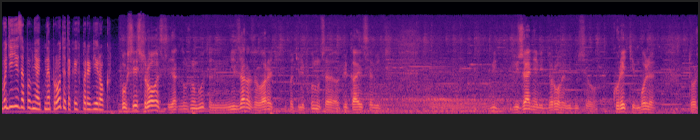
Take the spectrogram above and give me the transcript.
Водії запевняють не проти таких перевірок. По всій строгості, як должно бути, нельзя розмовляти по телефону, це відвлікається від, від движення, від дороги, від усього. Курити тим більше, теж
